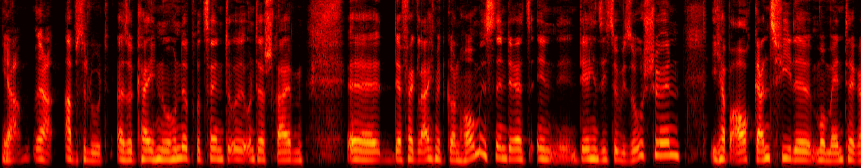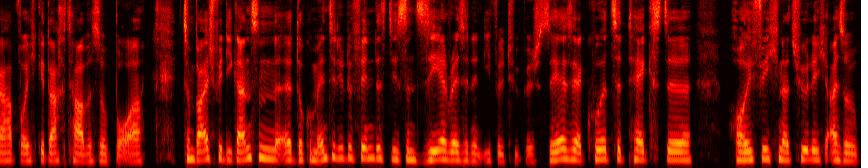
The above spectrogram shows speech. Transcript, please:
Ja, ja, absolut. Also kann ich nur 100% unterschreiben. Äh, der Vergleich mit Gone Home ist in der, in, in der Hinsicht sowieso schön. Ich habe auch ganz viele Momente gehabt, wo ich gedacht habe, so, boah, zum Beispiel die ganzen äh, Dokumente, die du findest, die sind sehr Resident Evil typisch. Sehr, sehr kurze Texte, häufig natürlich, also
